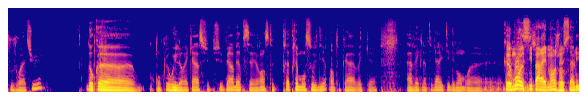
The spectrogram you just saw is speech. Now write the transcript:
toujours là-dessus. Donc, euh, pour conclure, oui, le RECA, su- super belle expérience, de très très bons souvenirs, en tout cas avec, euh, avec l'intégralité des membres. euh, Que moi aussi, pareillement, je salue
